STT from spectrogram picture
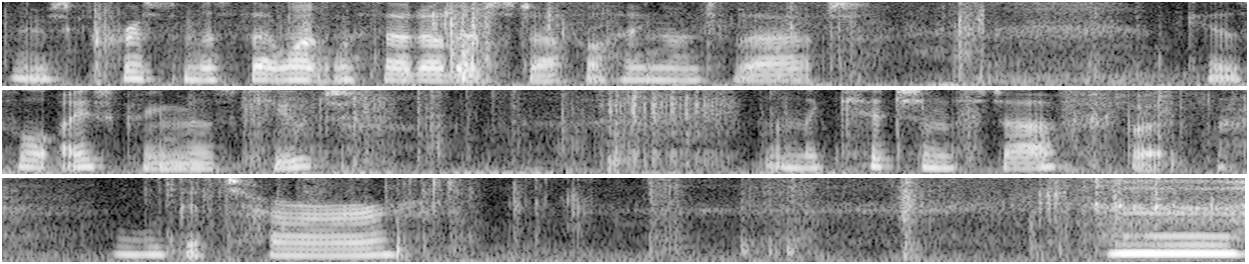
There's Christmas that went with that other stuff. I'll hang on to that. Okay, this little ice cream is cute. And the kitchen stuff, but a little guitar. Uh, a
